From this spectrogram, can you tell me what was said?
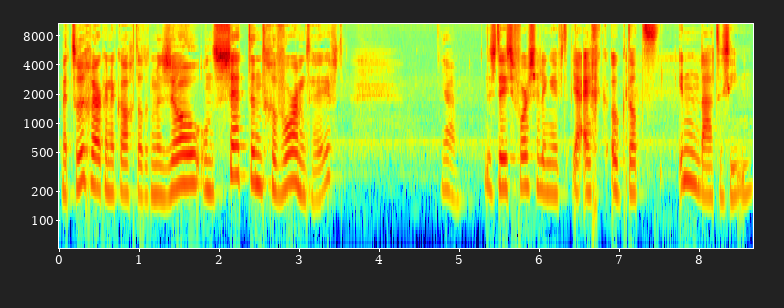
met terugwerkende kracht dat het me zo ontzettend gevormd heeft. Ja. Dus deze voorstelling heeft ja, eigenlijk ook dat in laten zien.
